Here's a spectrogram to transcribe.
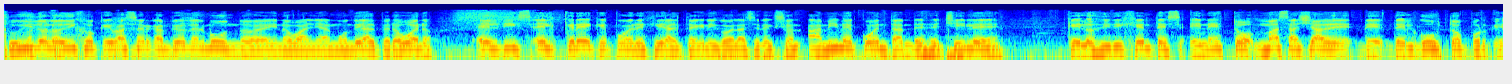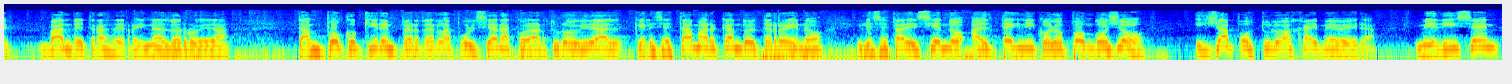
Su ídolo dijo que iba a ser campeón del mundo eh, y no va ni al mundial. Pero bueno, él dice, él cree que puede elegir al técnico de la selección. A mí me cuentan desde Chile que los dirigentes en esto, más allá de- de- del gusto, porque van detrás de Reinaldo Rueda, tampoco quieren perder la pulsiana con Arturo Vidal, que les está marcando el terreno y les está diciendo al técnico lo pongo yo. Y ya postuló a Jaime Vera. Me dicen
